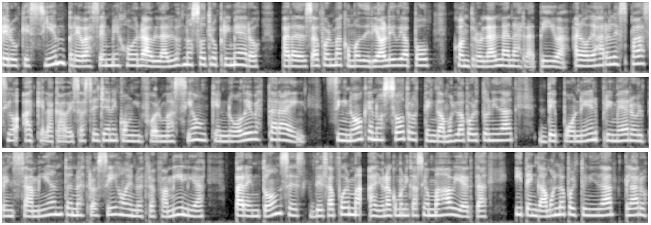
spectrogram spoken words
pero que siempre va a ser mejor hablarlos nosotros primero para de esa forma, como diría Olivia Pope, controlar la narrativa, a no dejar el espacio a que la cabeza se llene con información que no debe estar ahí, sino que nosotros tengamos la oportunidad de poner primero el pensamiento en nuestros hijos, en nuestra familia, para entonces de esa forma hay una comunicación más abierta y tengamos la oportunidad, claro,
